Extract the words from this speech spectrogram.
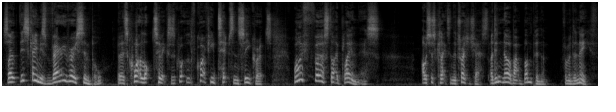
So this game is very very simple, but there's quite a lot to it. 'cause there's quite, quite a few tips and secrets. When I first started playing this, I was just collecting the treasure chests. I didn't know about bumping them from underneath.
